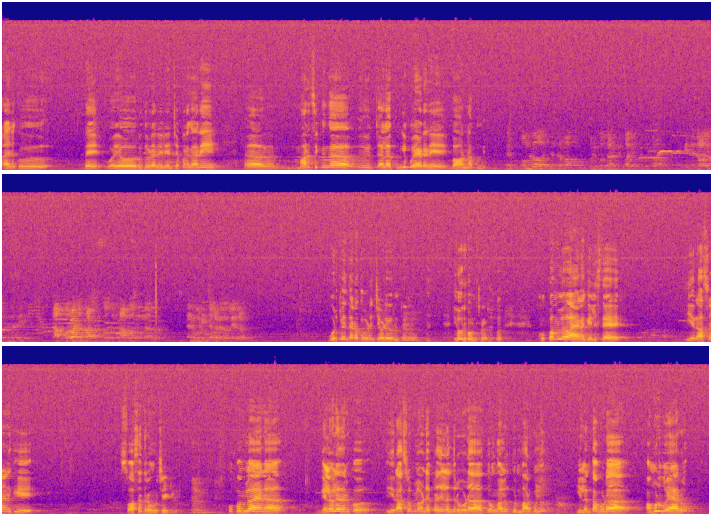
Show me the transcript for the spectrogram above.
ఆయనకు అదే వయోవృద్ధుడని నేను చెప్పను కానీ మానసికంగా చాలా కుంగిపోయాడని భావన నాకుంది. ఓడిపోయిన తర్వాత ఓడించేవాడు ఎవరు ఉంటారు? ఎవరు ఉంటారు? కుప్పంలో ఆయన గెలిస్తే ఈ రాష్ట్రానికి స్వాతంత్రం వచ్చేట్లు కుప్పంలో ఆయన గెలవలేదనుకో ఈ రాష్ట్రంలో ఉండే ప్రజలందరూ కూడా దొంగలు దుర్మార్గులు వీళ్ళంతా కూడా అమ్ముడుపోయారు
